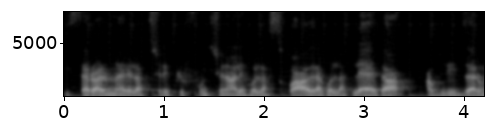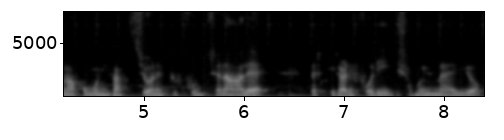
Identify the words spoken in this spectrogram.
instaurare una relazione più funzionale con la squadra, con l'atleta, a utilizzare una comunicazione più funzionale per tirare fuori diciamo, il meglio.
